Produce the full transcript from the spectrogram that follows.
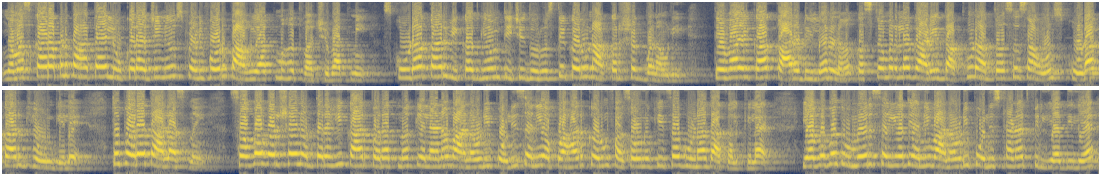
नमस्कार आपण पाहताय लोकराज्य न्यूज ट्वेंटी फोर पाहुयात महत्वाची बातमी. स्कोडा कार विकत घेऊन तिची दुरुस्ती करून आकर्षक बनवली. तेव्हा एका कार डीलरनं कस्टमरला गाडी दाखवून आणतो असं सांगून स्कोडा कार घेऊन गेले. तो परत आलाच नाही. सव्वा वर्षानंतरही कार परत न केल्यानं वानवडी पोलिसांनी अपहार करून फसवणुकीचा गुन्हा दाखल केलाय. याबाबत उमेर सय्यद यांनी वानवडी पोलीस ठाण्यात फिर्याद दिली आहे.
